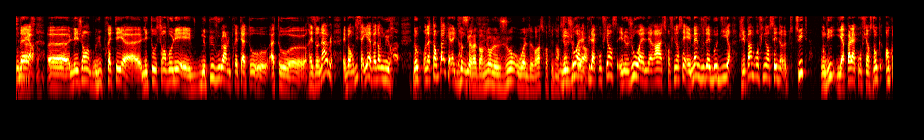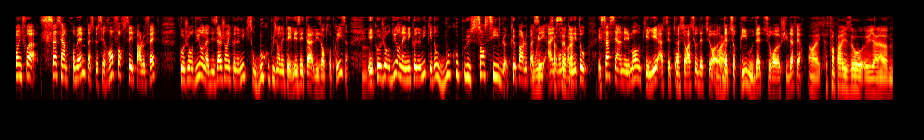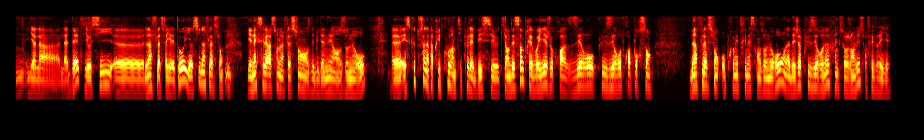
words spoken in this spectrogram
euh, les gens lui prêter euh, les taux s'envoler et ne plus vouloir lui prêter à taux, à taux euh, raisonnable, et eh ben on dit ça y est, elle va dans le mur. Donc on n'attend pas qu'elle aille dans le mur. Ça va dans le mur le jour où elle devra se refinancer. Le jour où elle a plus la confiance et le jour où elle ira se refinancer. Et même vous avez beau dire, j'ai pas à me refinancer tout de suite, on dit il n'y a pas la confiance. Donc encore une fois, ça c'est un problème parce que c'est renforcé par le fait qu'aujourd'hui on a des agents économiques qui sont beaucoup plus endettés, les États, les entreprises, hmm. et qu'aujourd'hui on a une économie qui est donc beaucoup plus sensible que par le passé à une remontée des taux. Et ça c'est un élément qui est lié à, cette, ce ratio d'être sur, sur PIB ou d'être sur euh, chiffre d'affaires. Ouais, Christian Parizeau, euh, il y a, il y a la, dette, il y a aussi euh, l'inflation, il y a les taux, il y a aussi l'inflation. Hmm. Il y a une accélération de l'inflation en ce début d'année en zone euro. Euh, est-ce que tout ça n'a pas pris de court un petit peu la BCE, qui en décembre prévoyait, je crois, 0 plus 0,3% d'inflation au premier trimestre en zone euro, on a déjà plus 0,9 rien que sur janvier, sur février.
